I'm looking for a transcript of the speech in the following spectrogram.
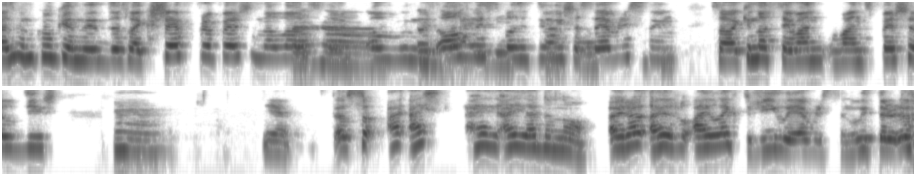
husband cooking. It just like chef professional also. Uh-huh. Always, always was delicious cafe. everything. So I cannot say one one special dish. Mm. Yeah. Uh, So I, I, I, I, don't know. I, I, I liked really everything, literally,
